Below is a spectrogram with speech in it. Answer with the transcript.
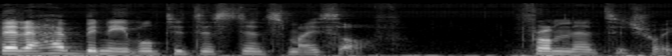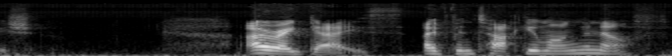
that I have been able to distance myself from that situation? All right, guys, I've been talking long enough.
